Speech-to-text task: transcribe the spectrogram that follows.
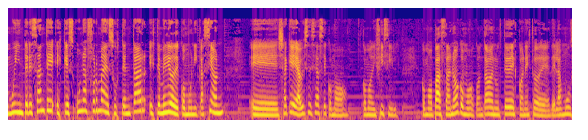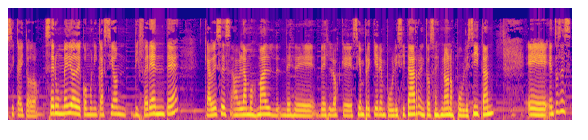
muy interesante es que es una forma de sustentar este medio de comunicación, ya que a veces se hace como, como difícil, como pasa, ¿no? Como contaban ustedes con esto de, de la música y todo. Ser un medio de comunicación diferente, que a veces hablamos mal desde, desde los que siempre quieren publicitar, entonces no nos publicitan. Eh, entonces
